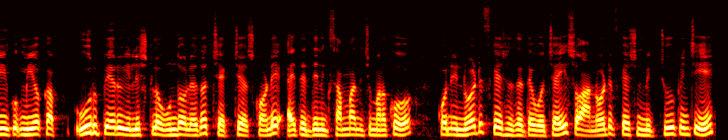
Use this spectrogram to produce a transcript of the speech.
మీకు మీ యొక్క ఊరు పేరు ఈ లిస్టులో ఉందో లేదో చెక్ చేసుకోండి. అయితే దీనికి సంబంధించి మనకు కొన్ని నోటిఫికేషన్స్ అయితే వచ్చాయి. సో ఆ నోటిఫికేషన్ మీకు చూపించి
